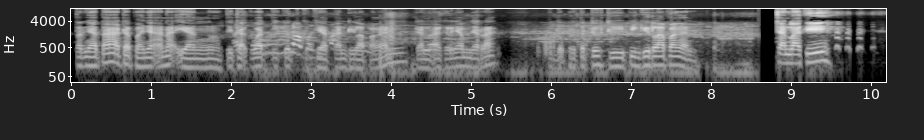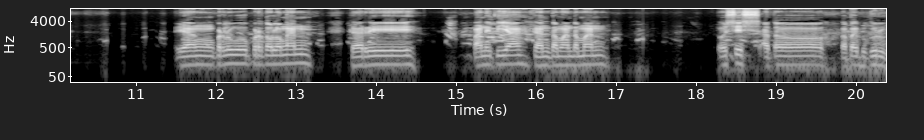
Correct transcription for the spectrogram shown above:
Ternyata ada banyak anak yang tidak kuat ikut kegiatan di lapangan dan akhirnya menyerah untuk berteduh di pinggir lapangan. Dan lagi yang perlu pertolongan dari panitia dan teman-teman OSIS atau Bapak Ibu guru.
